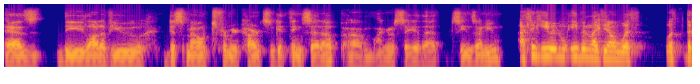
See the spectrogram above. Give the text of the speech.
as the lot of you dismount from your carts and get things set up, um, I'm going to say that scene's on you. I think even even like you know with with the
